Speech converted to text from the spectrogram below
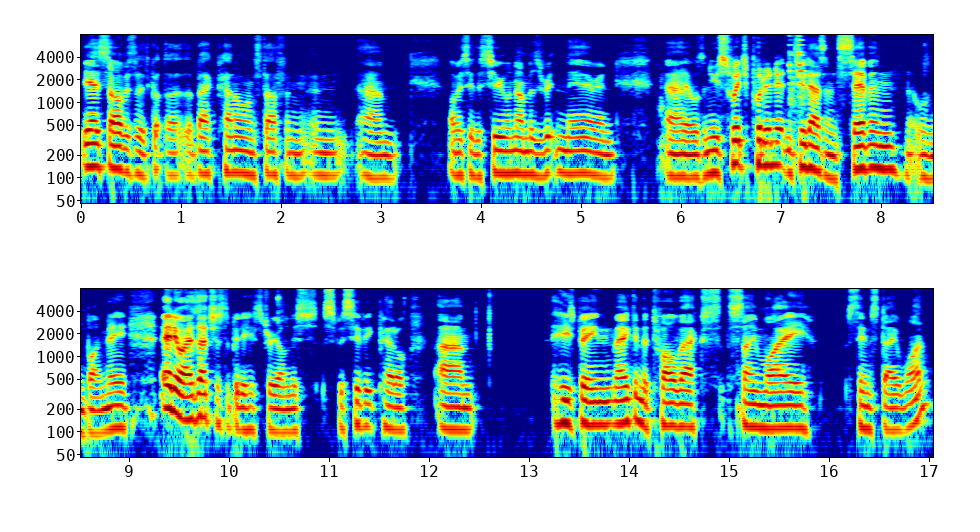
yeah, so obviously it's got the, the back panel and stuff, and, and um, obviously the serial numbers written there, and uh, there was a new switch put in it in 2007. That wasn't by me. Anyways, that's just a bit of history on this specific pedal. Um, he's been making the 12axe the same way since day one.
